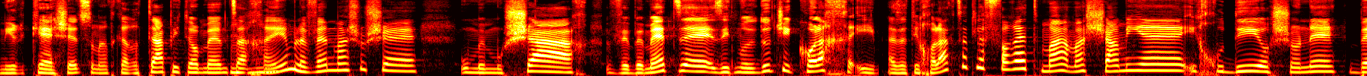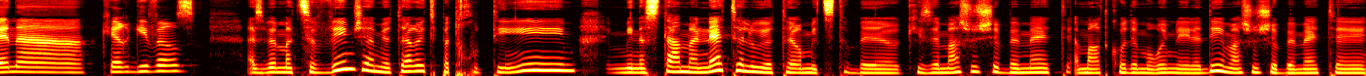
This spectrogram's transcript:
נרכשת, זאת אומרת, קרתה פתאום באמצע mm-hmm. החיים, לבין משהו שהוא ממושך, ובאמת זו התמודדות שהיא כל החיים. אז את יכולה קצת לפרט מה, מה שם יהיה ייחודי או שונה בין ה-caregivers? אז במצבים שהם יותר התפתחותיים, מן הסתם הנטל הוא יותר מצטבר, כי זה משהו שבאמת, אמרת קודם הורים לילדים, משהו שבאמת... אה,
